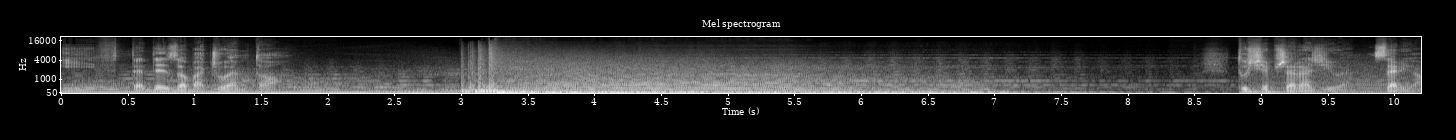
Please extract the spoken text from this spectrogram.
I wtedy zobaczyłem to. Tu się przeraziłem, serio.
